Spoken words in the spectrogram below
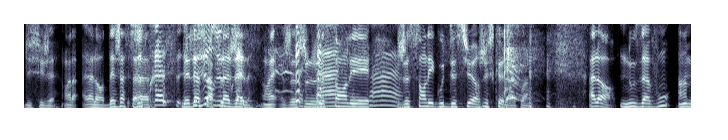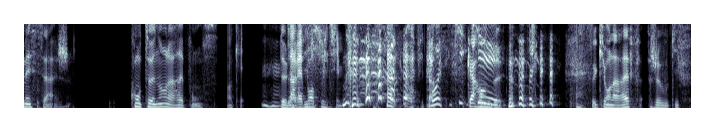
du sujet. Voilà. Alors déjà, ça, je stresse. je déjà te ça jure, je flagelle. stresse. Ouais, je, je- je sens les, pas. je sens les gouttes de sueur jusque là, quoi. Alors, nous avons un message contenant la réponse Mhm. de La la, réponse vie. ultime. Putain. Bon, c'est- qui, qui 42. est, Ceux qui ont la ref, je vous kiffe.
